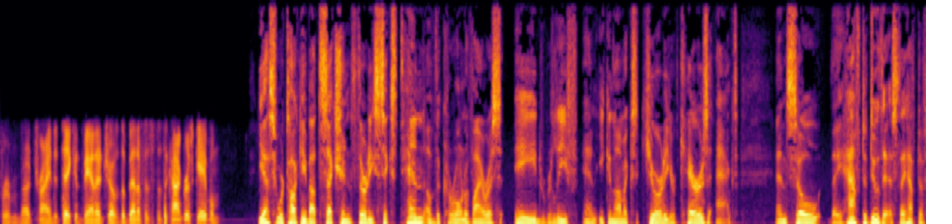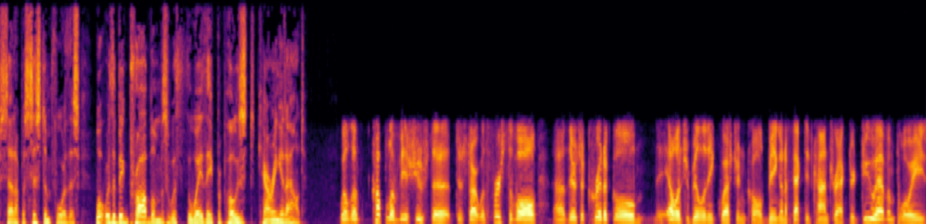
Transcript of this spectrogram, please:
from uh, trying to take advantage of the benefits that the Congress gave them. Yes, we're talking about Section 3610 of the Coronavirus Aid, Relief, and Economic Security, or CARES Act. And so they have to do this. They have to set up a system for this. What were the big problems with the way they proposed carrying it out? Well, a couple of issues to, to start with. First of all, uh, there's a critical eligibility question called being an affected contractor. Do you have employees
